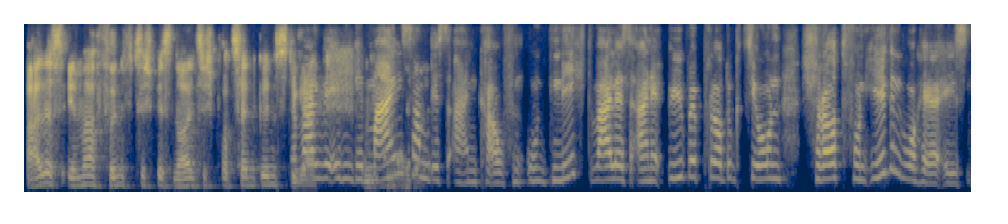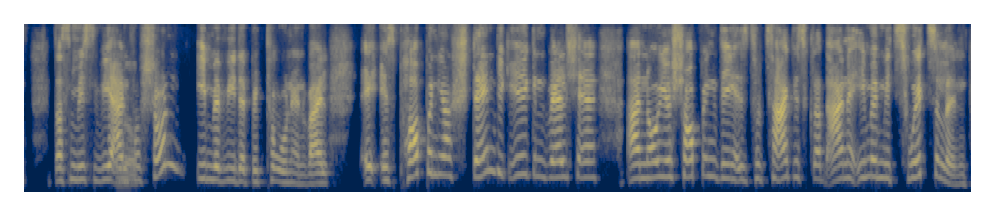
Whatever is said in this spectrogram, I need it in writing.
alles immer 50 bis 90 Prozent günstiger. Weil wir eben gemeinsam das einkaufen und nicht, weil es eine Überproduktion Schrott von irgendwoher ist. Das müssen wir genau. einfach schon immer wieder betonen, weil äh, es poppen ja ständig irgendwelche äh, neue Shopping-Dinge. Zurzeit ist gerade einer immer mit Switzerland.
